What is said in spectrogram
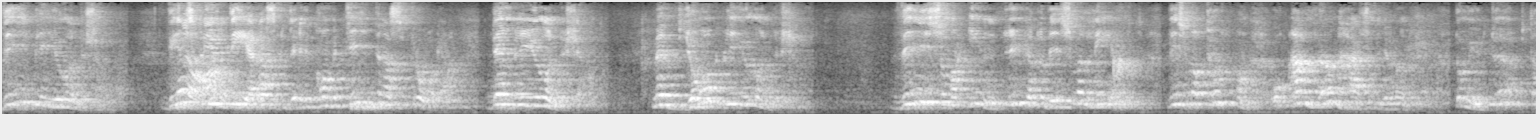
vi blir ju underkända. Dels ja. blir ju deras, konvertiternas fråga, den blir ju underkänd. Men jag blir ju underkänd. Vi som har intygat och vi som har levt, vi som har trott på honom och alla de här som vi har underkänt, de är ju döpta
